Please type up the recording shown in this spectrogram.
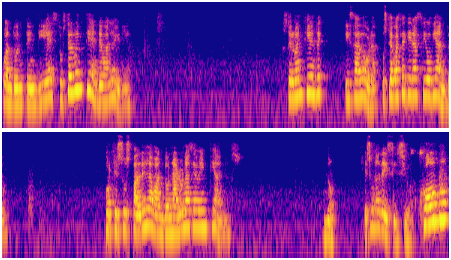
cuando entendí esto, ¿usted lo entiende, Valeria? ¿Usted lo entiende? Isadora, usted va a seguir así odiando, porque sus padres la abandonaron hace 20 años. No, es una decisión. ¿Cómo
